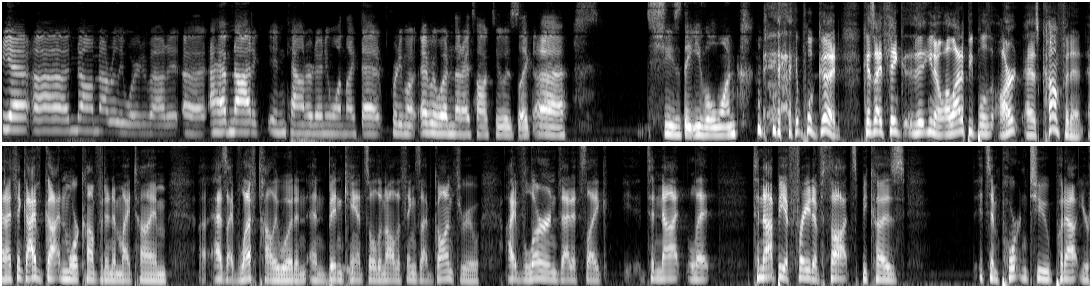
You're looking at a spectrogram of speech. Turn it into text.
Yeah, uh, no, I'm not really worried about it. Uh, I have not encountered anyone like that. Pretty much everyone that I talk to is like, uh, she's the evil one. well, good because I think that you know a lot of people aren't as confident, and I think I've gotten more confident in my time uh, as I've left Hollywood and and been canceled and all the things I've gone through. I've learned that it's like to not let to not be afraid of thoughts because it's important to put out your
